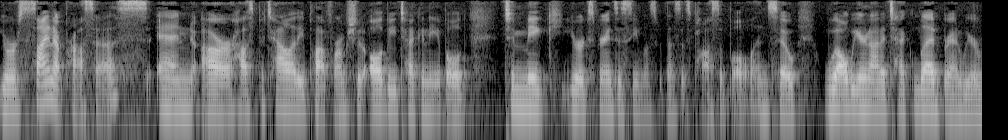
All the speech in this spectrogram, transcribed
your sign up process and our hospitality platform should all be tech enabled to make your experience as seamless with us as possible. And so while we are not a tech led brand, we are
